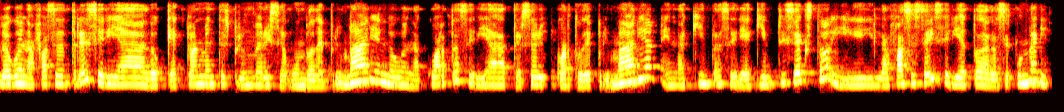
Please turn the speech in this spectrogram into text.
Luego en la fase 3 sería lo que actualmente es primero y segundo de primaria, luego en la cuarta sería tercero y cuarto de primaria, en la quinta sería quinto y sexto y la fase 6 sería toda la secundaria.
